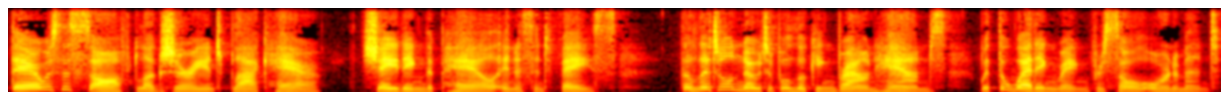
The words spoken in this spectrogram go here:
There was the soft, luxuriant black hair, shading the pale, innocent face; the little notable looking brown hands, with the wedding ring for sole ornament.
